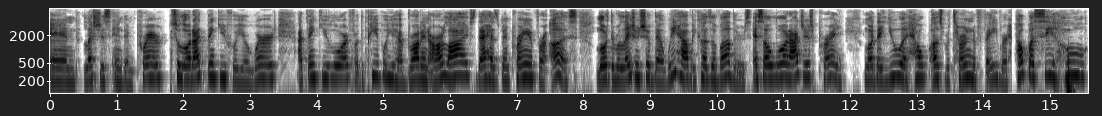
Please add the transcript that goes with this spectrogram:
And let's just end in prayer. So, Lord, I thank you for your word. I thank you, Lord, for the people you have brought in our lives that has been praying for us. Lord, the relationship that we have because of others. And so, Lord, I just pray, Lord, that you would help us return the favor. Help us see who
